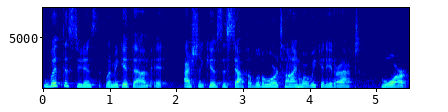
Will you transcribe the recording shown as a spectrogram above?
with the students when we get them it actually gives the staff a little more time where we can interact more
